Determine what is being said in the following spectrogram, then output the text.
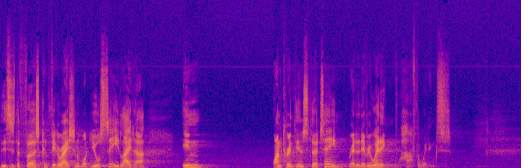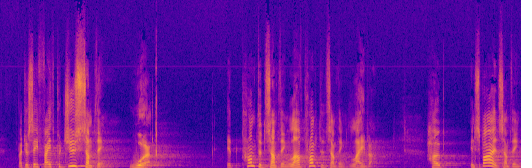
This is the first configuration of what you'll see later in 1 Corinthians 13, read at every wedding, or half the weddings. But you'll see faith produced something work. It prompted something. Love prompted something labour. Hope inspired something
